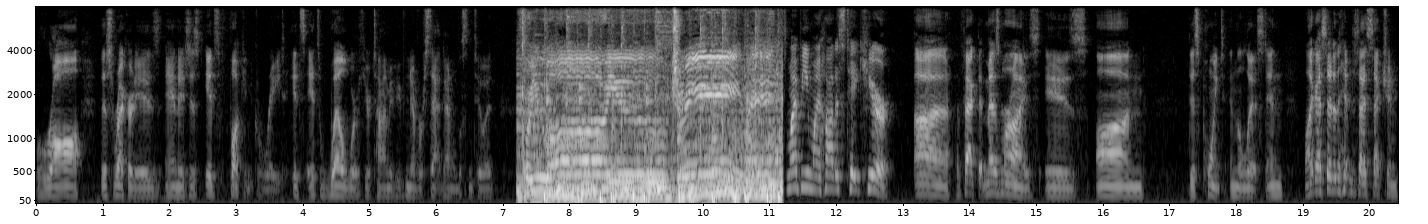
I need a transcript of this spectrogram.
raw this record is, and it's just it's fucking great. It's it's well worth your time if you've never sat down and listened to it. For you? This might be my hottest take here. Uh, the fact that Mesmerize is on this point in the list. And like I said in the Hypnotize section,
